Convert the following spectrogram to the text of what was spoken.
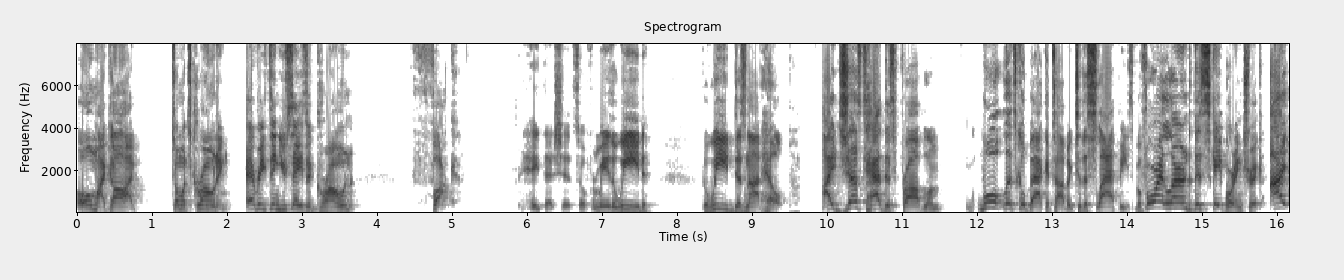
Oh my god. So much groaning. Everything you say is a groan. Fuck. I hate that shit. So for me, the weed, the weed does not help. I just had this problem. Well, let's go back a topic to the slappies. Before I learned this skateboarding trick, I,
